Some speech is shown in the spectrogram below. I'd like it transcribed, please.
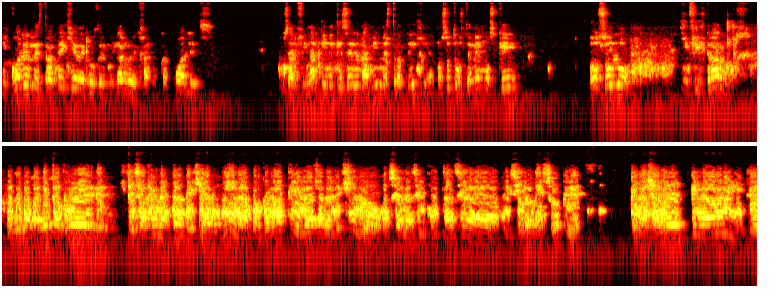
¿Y cuál es la estrategia de los del milagro de Hanukkah? ¿Cuál es? Pues al final tiene que ser la misma estrategia. Nosotros tenemos que no solo infiltrarnos. Lo que pasa es que esa fue, esa fue una estrategia divina, porque es que lo hayan elegido, o sea, las circunstancias hicieron eso, que que vaya reina y que,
